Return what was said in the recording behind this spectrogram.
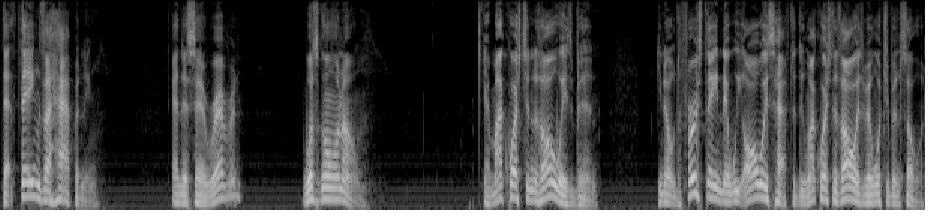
that things are happening. And they say, Reverend, what's going on? And my question has always been, you know, the first thing that we always have to do, my question has always been what you've been sowing.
